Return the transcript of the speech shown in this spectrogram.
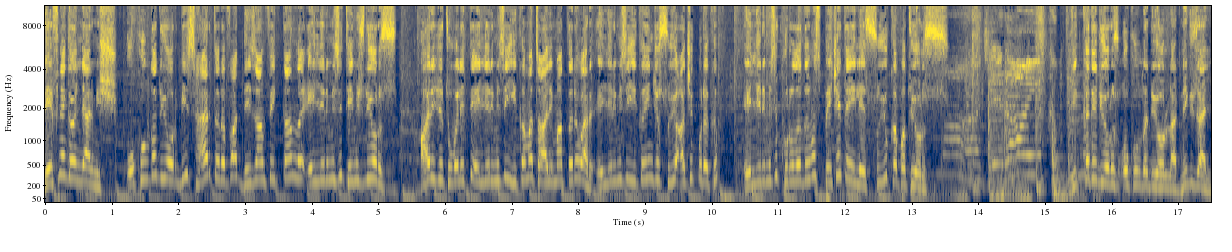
Defne göndermiş. Okulda diyor biz her tarafa dezenfektanla ellerimizi temizliyoruz. Ayrıca tuvalette ellerimizi yıkama talimatları var. Ellerimizi yıkayınca suyu açık bırakıp ellerimizi kuruladığımız peçeteyle suyu kapatıyoruz. Dikkat ediyoruz okulda diyorlar. Ne güzel.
